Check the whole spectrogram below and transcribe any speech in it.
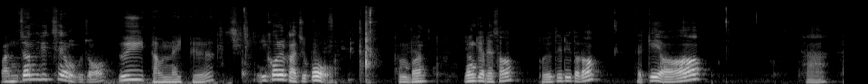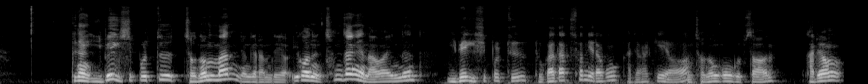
완전 일체형 구조의 다운라이트 이걸 가지고 한번 연결해서 보여드리도록 할게요. 자, 그냥 220V 전원만 연결하면 돼요. 이거는 천장에 나와 있는 220V 두 가닥 선이라고 가정할게요. 전원 공급선 가령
